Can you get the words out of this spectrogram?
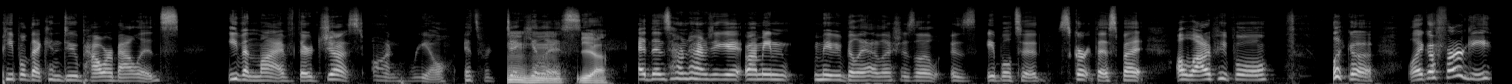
people that can do power ballads, even live, they're just unreal. It's ridiculous. Mhm. Yeah. And then sometimes you get, I mean, maybe Billie Eilish is a, is able to skirt this, but a lot of people, like a like a Fergie,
